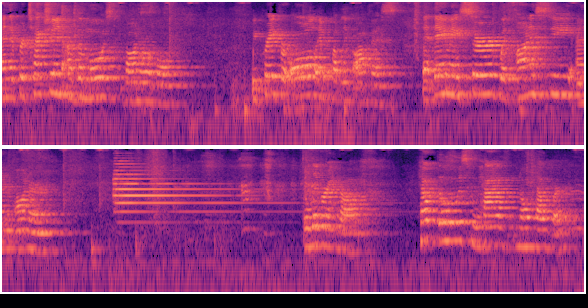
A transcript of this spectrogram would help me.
and the protection of the most vulnerable. We pray for all in public office, that they may serve with honesty and honor. Delivering God, help those who have no helper.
